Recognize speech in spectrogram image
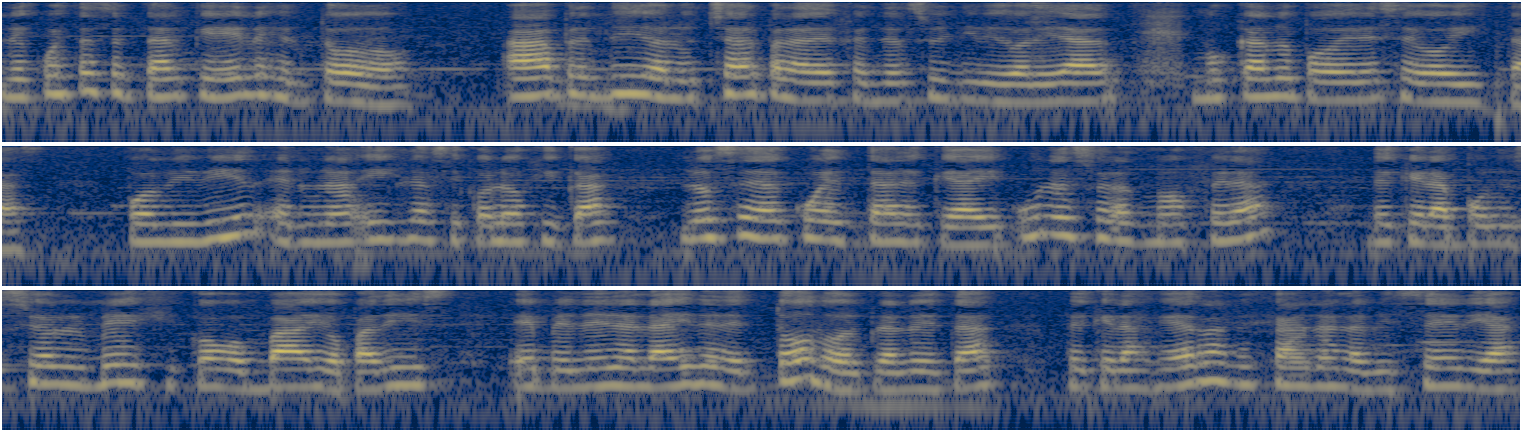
le cuesta aceptar que él es el todo. Ha aprendido a luchar para defender su individualidad, buscando poderes egoístas. Por vivir en una isla psicológica, no se da cuenta de que hay una sola atmósfera, de que la polución en México, Bombay o París envenena el aire de todo el planeta, de que las guerras lejanas, la miseria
